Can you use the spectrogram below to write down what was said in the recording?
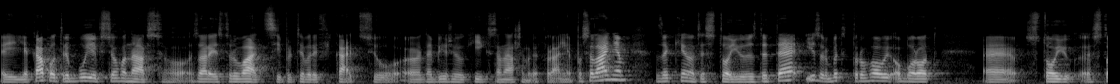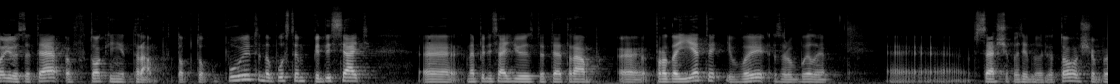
е, яка потребує всього-навсього зареєструватися пройти верифікацію е, на біржі OKX за нашим реферальним посиланням, закинути 100 USDT і зробити торговий оборот. 100 USDT в токені Трамп. Тобто купуєте, допустимо, 50 на 50 USDT Трамп продаєте, і ви зробили е, все, що потрібно для того, щоб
